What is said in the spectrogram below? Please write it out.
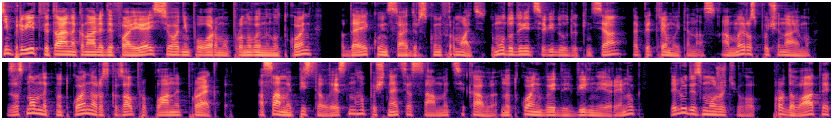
Всім привіт, вітаю на каналі DeFi.ua. Сьогодні поговоримо про новини Notcoin та деяку інсайдерську інформацію. Тому додивіться відео до кінця та підтримуйте нас. А ми розпочинаємо. Засновник Notcoin розказав про плани проекту. А саме після листингу почнеться саме цікаве. Notcoin вийде в вільний ринок, де люди зможуть його продавати,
